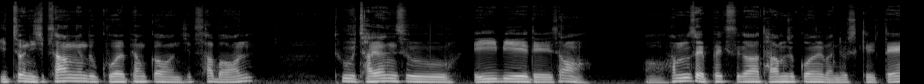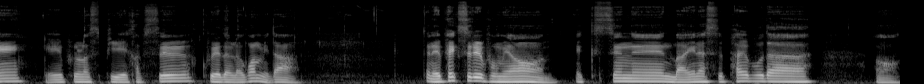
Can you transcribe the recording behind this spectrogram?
2024학년도 9월 평가원 14번 두 자연수 A, B에 대해서 어, 함수 fx가 다음 조건을 만족시킬 때 a 플러스 b의 값을 구해달라고 합니다. 일단 fx를 보면 x는 마이너스 8보다 어,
